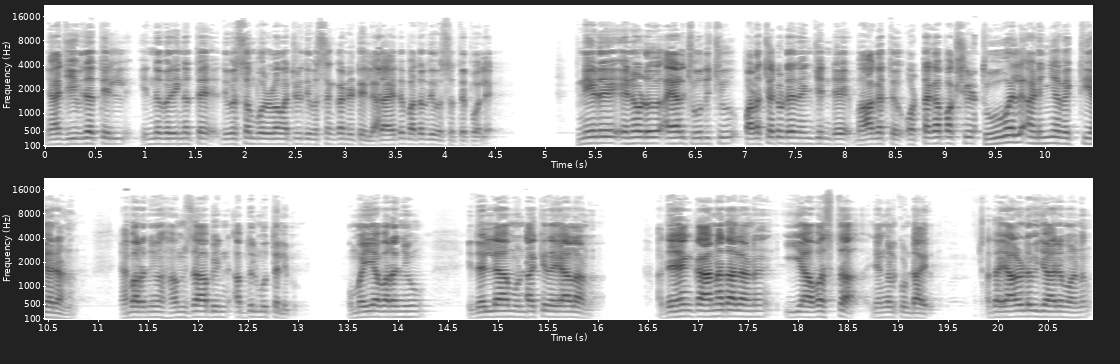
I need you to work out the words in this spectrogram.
ഞാൻ ജീവിതത്തിൽ ഇന്ന് വരെ ഇന്നത്തെ ദിവസം പോലുള്ള മറ്റൊരു ദിവസം കണ്ടിട്ടില്ല. അതായത് ബദർ ദിവസത്തെ പോലെ. പിന്നീട് എന്നോട് അയാൾ ചോദിച്ചു പടച്ചട്ടയുടെ നെഞ്ചിന്റെ ഭാഗത്ത് ഒട്ടക പക്ഷിയുടെ തൂവൽ അണിഞ്ഞ വ്യക്തി ആരാണ്? ഞാൻ പറഞ്ഞു ഹംസ ബിൻ അബ്ദുൽ മുത്തലിബ്. ഉമയ്യ പറഞ്ഞു ഇതെല്ലാം ഉണ്ടാക്കിയത് അയാളാണ്. അദ്ദേഹം കാരണത്താലാണ് ഈ അവസ്ഥ ഞങ്ങൾക്കുണ്ടായത്. അത് അയാളുടെ വിചാരമാണ്.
